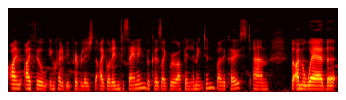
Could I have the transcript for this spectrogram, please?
I, I feel incredibly privileged that I got into sailing because I grew up in Lymington by the coast. Um, but I'm aware that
